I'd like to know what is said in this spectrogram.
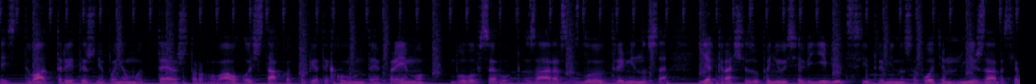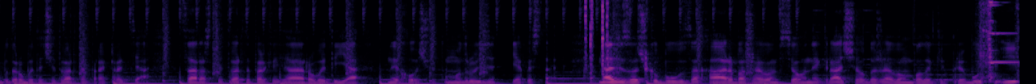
десь 2-3 тижні по ньому теж торгував. Ось так, от по 5 таймфрейму було все гуд. Зараз зловив три мінуси. Я краще зупинюся, відіб'ю ці три мінуси потім, ніж зараз я буду робити четверте перекриття. Зараз четверте перекриття робити я не хочу. Тому, друзі, якось так. Зв'язочку був Захар. Бажаю вам всього найкращого, бажаю вам великих прибутків і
